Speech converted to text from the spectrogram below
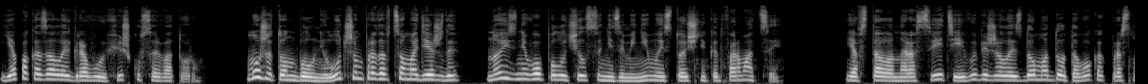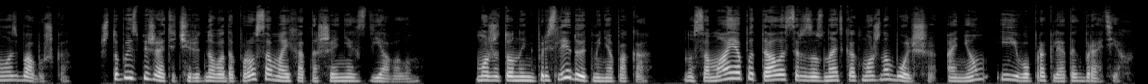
Я показала игровую фишку Сальватору. Может, он был не лучшим продавцом одежды, но из него получился незаменимый источник информации. Я встала на рассвете и выбежала из дома до того, как проснулась бабушка, чтобы избежать очередного допроса о моих отношениях с дьяволом. Может, он и не преследует меня пока, но сама я пыталась разузнать как можно больше о нем и его проклятых братьях.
